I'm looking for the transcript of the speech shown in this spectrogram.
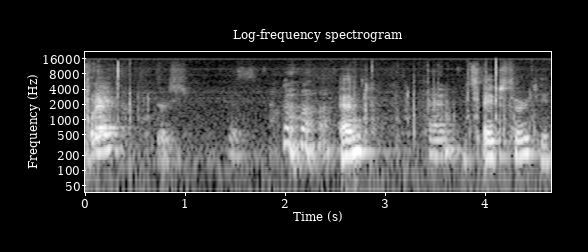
Break? Yes. Yes. And And it's 8.30.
